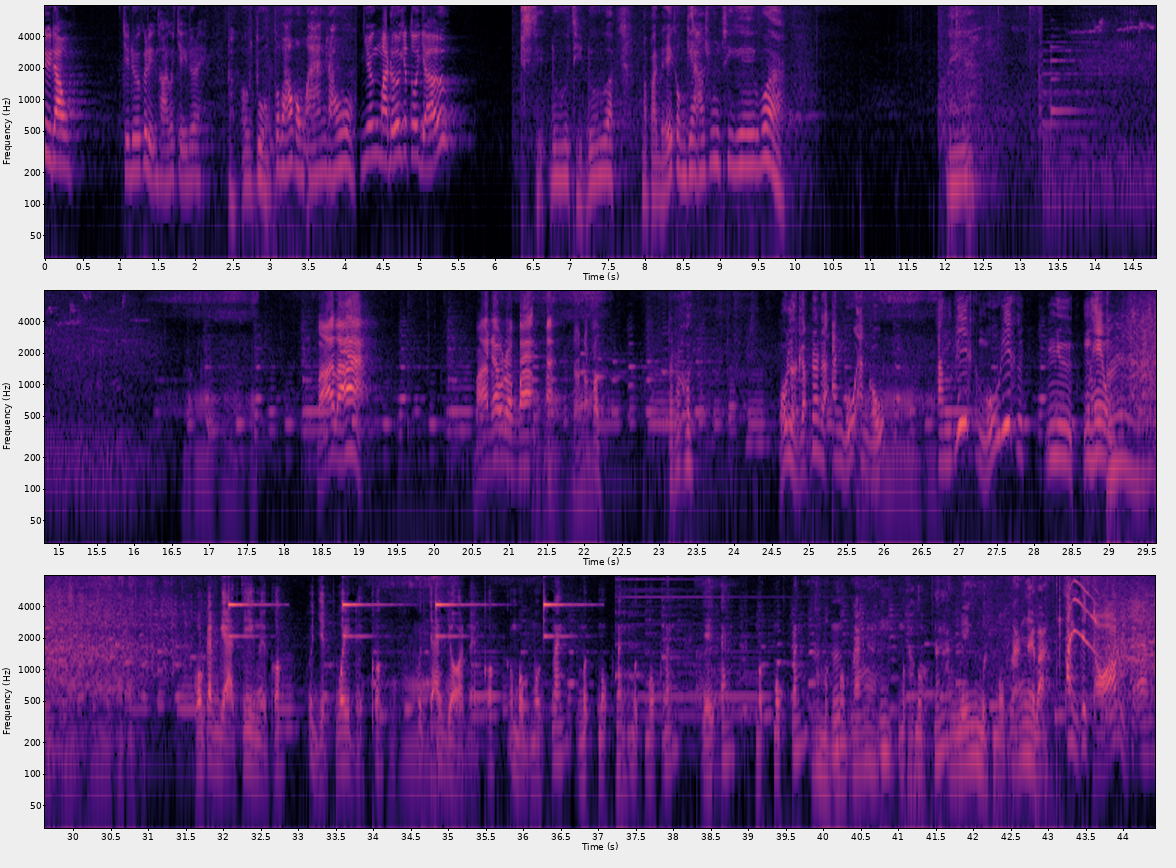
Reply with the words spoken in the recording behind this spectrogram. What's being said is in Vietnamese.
đi đâu? Chị đưa cái điện thoại của chị đưa đây. Trời ơi tôi không có báo công an đâu. Nhưng mà đưa cho tôi giữ. Thì Đưa thì đưa Mà bà để con dao xuống thì ghê quá à. Nè. Bà ơi bà. Bà đâu rồi bà? Bà trời đất ơi. Trời đất ơi. Mỗi lần gặp nó là ăn ngủ ăn ngủ. Ăn riết ngủ riết như con heo có canh gà chiên này con có vịt quay này con có chả giò này con có mực mực nắng mực một nắng mực một nắng. Vậy ăn mực một nắng. Mực Ừ. một nắng ha Ừ, mực một nắng. ăn miếng mực một nắng hay bà. Ăn cái chỏ này cho ăn.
